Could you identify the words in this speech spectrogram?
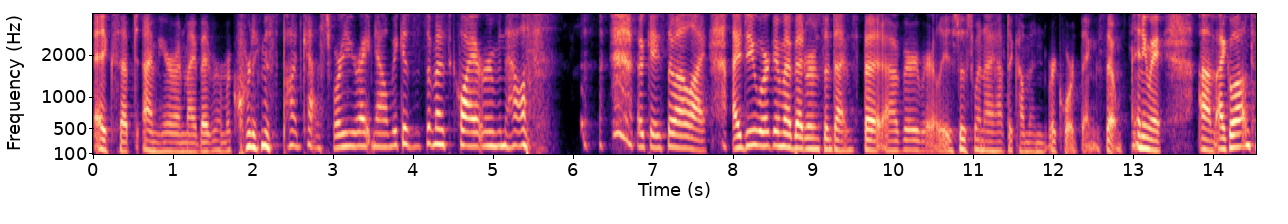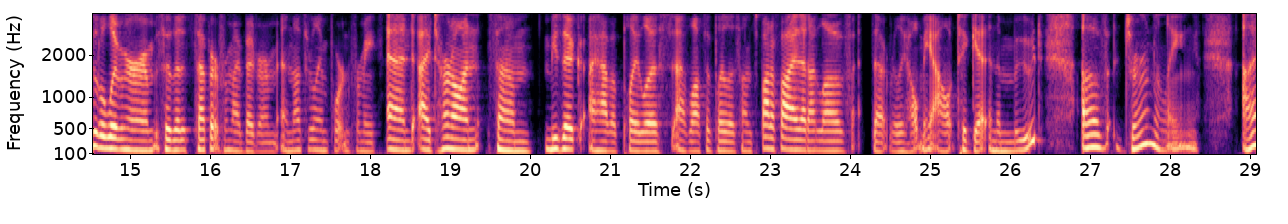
except I'm here in my bedroom recording this podcast for you right now because it's the most quiet room in the house. okay, so I lie. I do work in my bedroom sometimes, but uh, very rarely. It's just when I have to come and record things. So anyway, um, I go out into the living room so that it's separate from my bedroom, and that's really important for me. And I turn on some music. I have a playlist. I have lots of playlists on Spotify that I love that really help me out to get in the mood of journaling. I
